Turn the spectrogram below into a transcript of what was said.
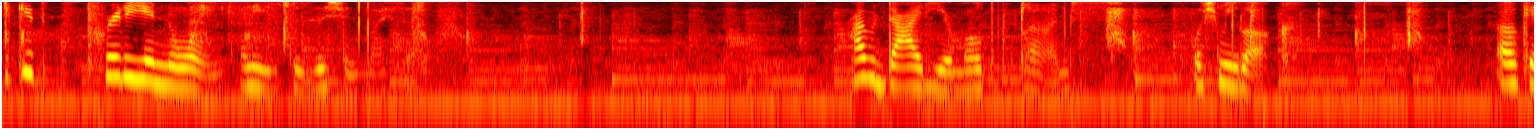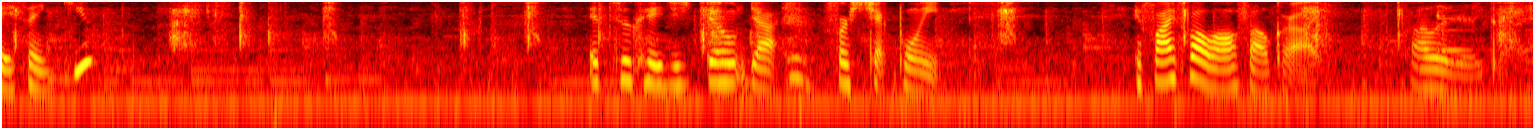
It gets pretty annoying. I need to position myself. I've died here multiple times. Wish me luck. Okay, thank you. It's okay, just don't die. First checkpoint. If I fall off, I'll cry. I'll literally cry.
